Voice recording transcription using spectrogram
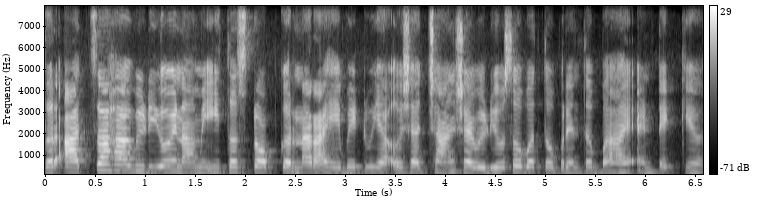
तर आजचा हा व्हिडिओ आहे ना मी इथं स्टॉप करणार आहे. भेटूया अशा छानशा व्हिडिओसोबत तोपर्यंत बाय अँड टेक केअर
